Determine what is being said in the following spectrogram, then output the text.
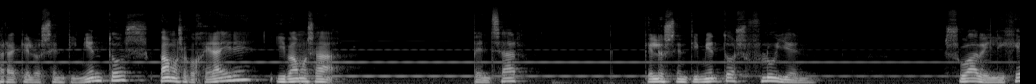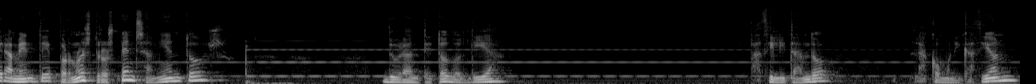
Para que los sentimientos, vamos a coger aire y vamos a pensar que los sentimientos fluyen suave y ligeramente por nuestros pensamientos durante todo el día, facilitando la comunicación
